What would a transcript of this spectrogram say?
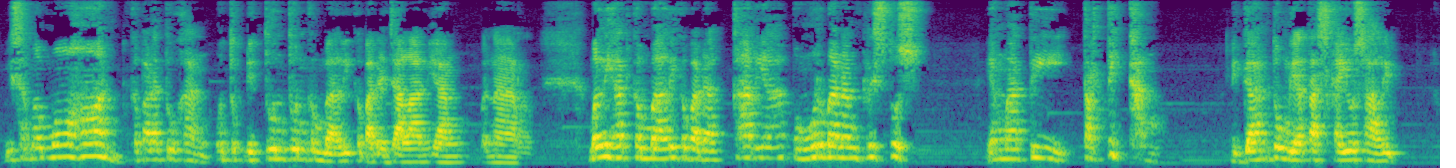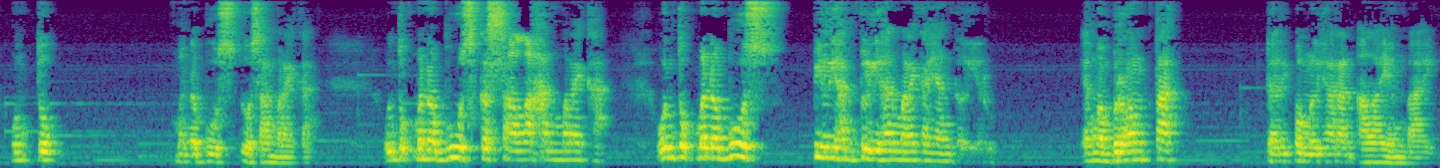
bisa memohon kepada Tuhan untuk dituntun kembali kepada jalan yang benar. Melihat kembali kepada karya pengorbanan Kristus yang mati tertikam digantung di atas kayu salib untuk menebus dosa mereka, untuk menebus kesalahan mereka, untuk menebus pilihan-pilihan mereka yang keliru, yang memberontak dari pemeliharaan Allah yang baik.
